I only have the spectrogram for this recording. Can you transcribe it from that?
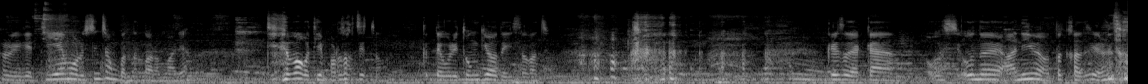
그리고 이게 DM으로 신청받는 거란 말이야. DM하고 DM 바로 삭제했잖아. 그때 우리 동기화돼 있어가지고. 그래서 약간 어, 씨, 오늘 아니면 어떡하지? 이러면서.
